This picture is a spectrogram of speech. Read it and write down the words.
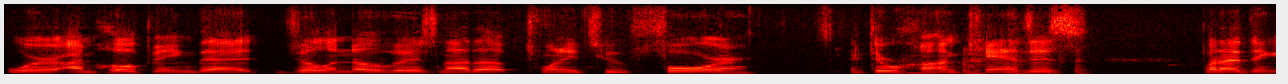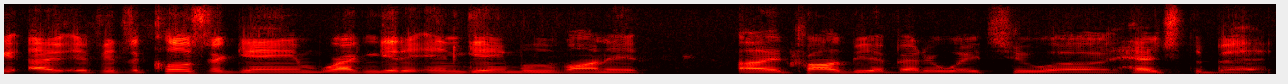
where I'm hoping that Villanova is not up 22-4 like they were on Kansas. but I think I, if it's a closer game where I can get an in-game move on it, uh, it'd probably be a better way to uh, hedge the bet.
